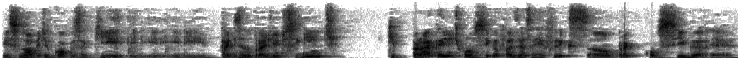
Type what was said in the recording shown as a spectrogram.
Esse nove de copas aqui, ele está dizendo para a gente o seguinte, que para que a gente consiga fazer essa reflexão, para que consiga é,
